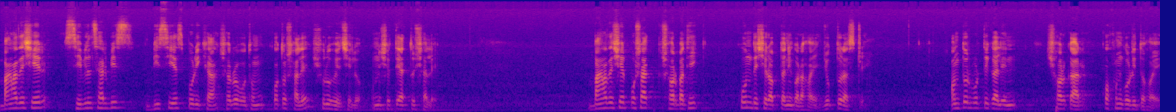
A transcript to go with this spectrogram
বাংলাদেশের সিভিল সার্ভিস বিসিএস পরীক্ষা সর্বপ্রথম কত সালে শুরু হয়েছিল? উনিশশো তিয়াত্তর সালে। বাংলাদেশের পোশাক সর্বাধিক কোন দেশে রপ্তানি করা হয়? যুক্তরাষ্ট্রে। অন্তর্বর্তীকালীন সরকার কখন গঠিত হয়?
